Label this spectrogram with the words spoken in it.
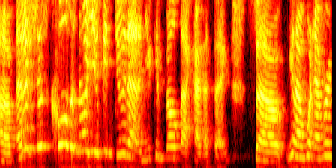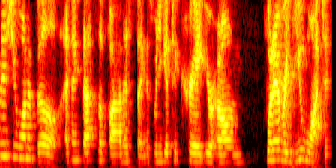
Um, and it's just cool to know you can do that and you can build that kind of thing. So, you know, whatever it is you want to build, I think that's the funnest thing is when you get to create your own, whatever you want to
